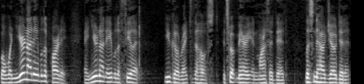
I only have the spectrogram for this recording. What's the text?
Well, when you're not able to party and you're not able to feel it, you go right to the host. It's what Mary and Martha did. Listen to how Joe did it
